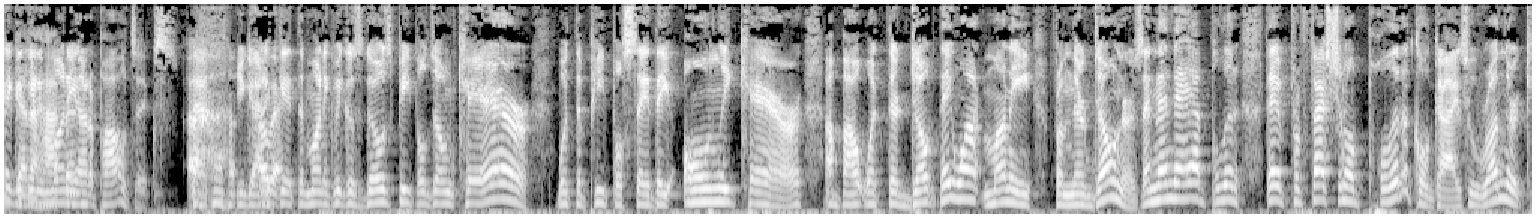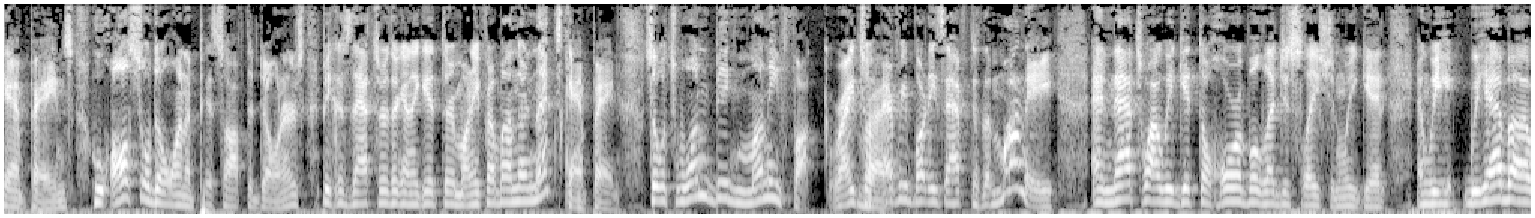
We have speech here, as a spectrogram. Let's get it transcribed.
take getting money out of politics. That- you got to okay. get the money because those people don't care what the people say. They only care about what their don't. They want money from their donors, and then they have polit- They have professional political guys who run their campaigns who also don't want to piss off the donors because that's where they're going to get their money from on their next campaign. So it's one big money fuck, right? So Right. everybody's after the money, and that's why we get the horrible legislation we get, and we we have a,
